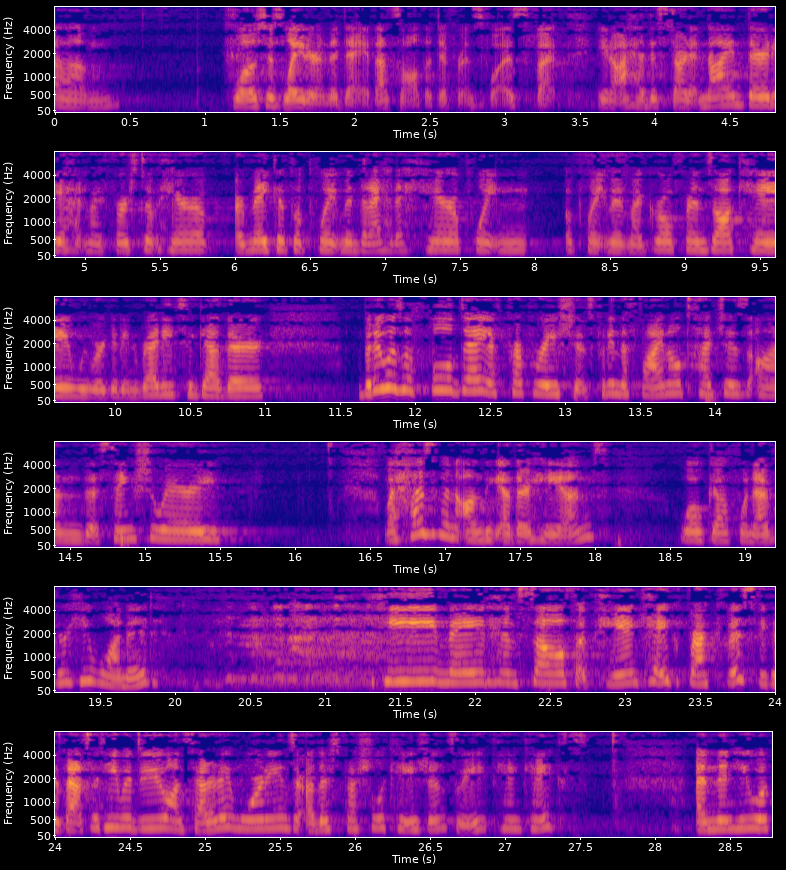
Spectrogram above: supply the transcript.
um, well, it was just later in the day. That's all the difference was. But, you know, I had to start at 9.30. I had my first hair or makeup appointment. Then I had a hair appointment, appointment. My girlfriends all came. We were getting ready together. But it was a full day of preparations, putting the final touches on the sanctuary. My husband, on the other hand, woke up whenever he wanted. he made himself a pancake breakfast because that's what he would do on Saturday mornings or other special occasions. We ate pancakes. And then he w-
